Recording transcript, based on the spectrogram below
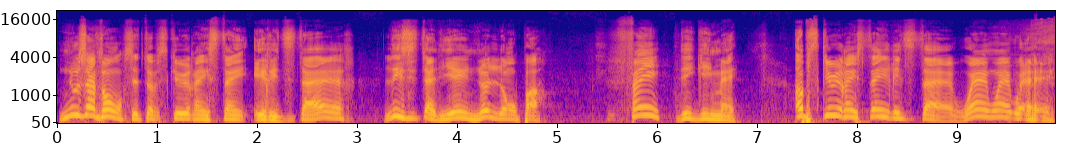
Nous avons cet obscur instinct héréditaire, les Italiens ne l'ont pas. Fin des guillemets. Obscur instinct héréditaire. Ouais, ouais, ouais.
